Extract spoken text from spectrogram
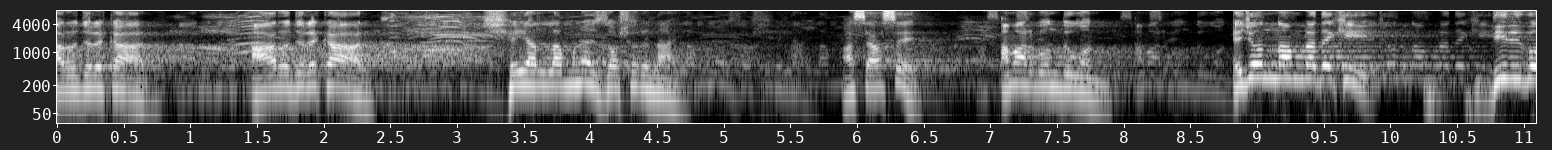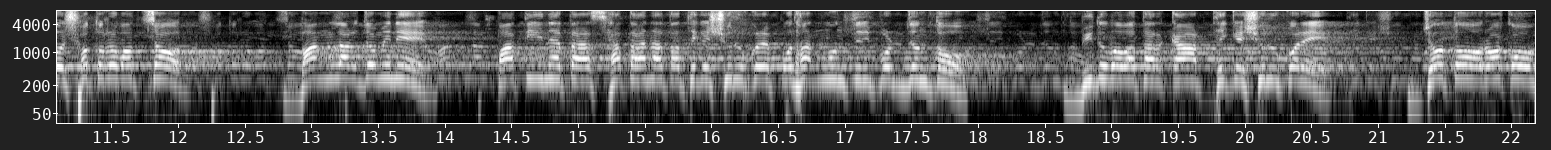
আরও জোরে কার? আরও জোরে কার? সেই আল্লাহ মনে হয় যশোরে নাই। আছে আছে? আমার বন্ধুগণ এই জন্য আমরা দেখি, দীর্ঘ সতেরো বৎসর বাংলার জমিনে পাতি নেতা ছাতা নেতা থেকে শুরু করে প্রধানমন্ত্রী পর্যন্ত, বিধবা ভাতার কার্ড থেকে শুরু করে যত রকম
